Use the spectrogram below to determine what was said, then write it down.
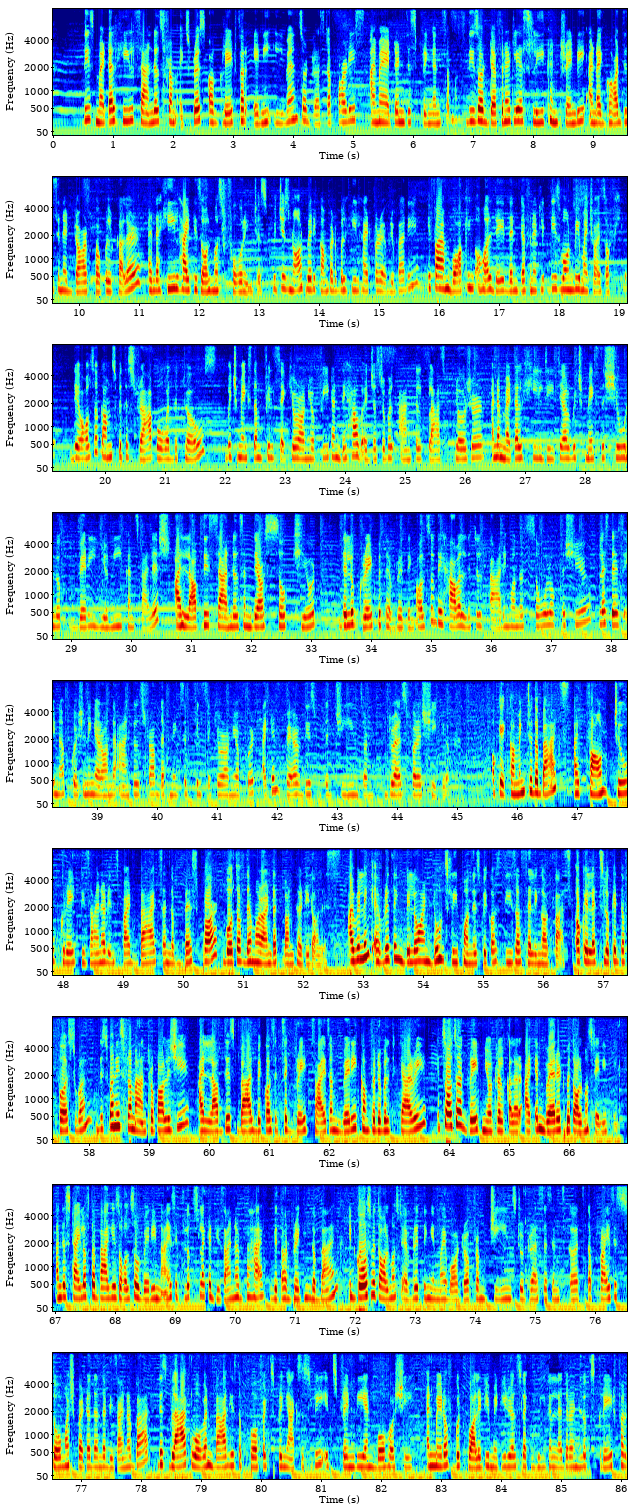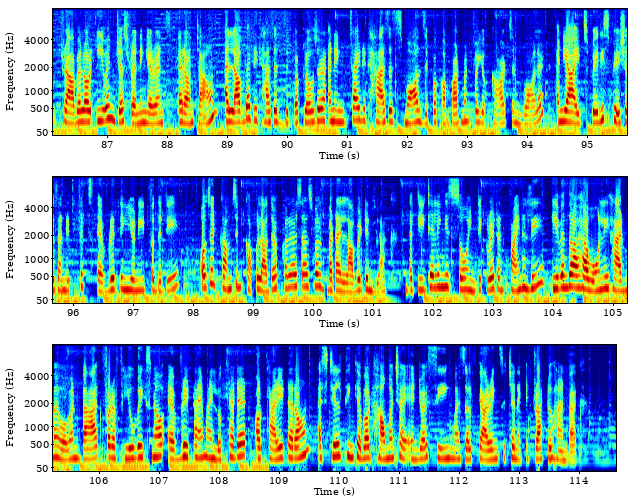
These metal heel sandals from Express are great for any events or dressed up parties I may attend this spring and summer. These are definitely a sleek and trendy and I got this in a dark purple color and the heel height is almost 4 inches which is not very comfortable heel height for everybody. If I am walking all day then definitely these won't be my choice of heel. They also comes with a strap over the toes which makes them feel secure on your feet and they have adjustable ankle clasp closure and a metal heel detail which makes the shoe look very unique and stylish. I love these sandals and they are so cute. They look great with everything. Also, they have a little padding on the sole of the shoe. Plus, there's enough cushioning around the ankle strap that makes it feel secure on your foot. I can pair these with a jeans or dress for a chic look. Okay, coming to the bags, I found two great designer inspired bags and the best part, both of them are under $130. I will link everything below and don't sleep on this because these are selling out fast. Okay, let's look at the first one. This one is from Anthropologie. I love this bag because it's a great size and very comfortable to carry. It's also a great neutral color. I can wear it with almost anything. And the style of the bag is also very nice. It looks like a designer bag without breaking the bank. It goes with almost everything in my wardrobe from jeans to dresses and skirts. The price is so much better than the designer bag. This black woven bag is the perfect spring accessory. It's trendy and boho chic and made of good quality materials like vegan leather and looks great for travel or even just running errands around town. I love that it has a zipper closer and inside it has a small zipper compartment for your cards and wallet. And yeah, it's very spacious and it fits everything you need for the day. Also, it comes in couple other colors as well, but I love it in black. The detailing is so intricate and finally, even though I have only had my woven bag for a few weeks now, every time I look at it or carry it around, I still think about how much I enjoy seeing myself carrying such an attractive handbag.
